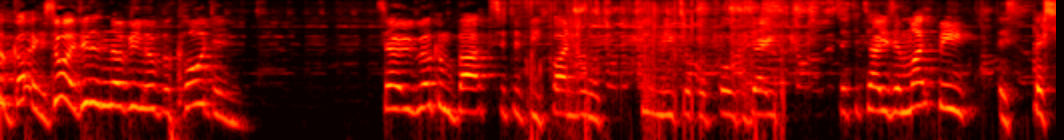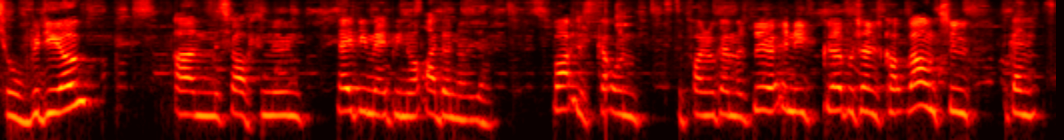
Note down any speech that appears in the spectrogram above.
Oh guys, so I did another video recording. So welcome back to the final Team Soccer for today. Just to tell you there might be a special video um this afternoon. Maybe, maybe not, I don't know yet. But let's get on to the final game as we're in the Global Challenge Cup round two against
